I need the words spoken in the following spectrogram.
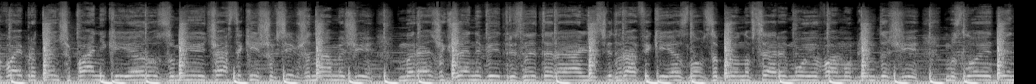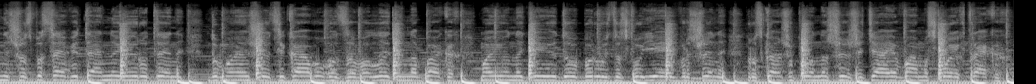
брат, менше паніки, я розумію час такий, що всі вже на межі. В мережах вже не відрізнити реальність від графіки. Я знов забив на все, римую вам у бліндажі. Музло єдине, що спасе від денної рутини. Думаю, що цікавого завалити на беках Маю надію, доберусь до своєї вершини. Розкажу про наше життя, я вам у своїх треках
